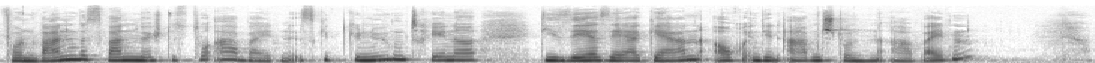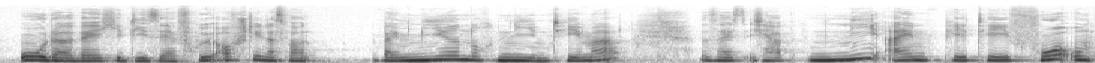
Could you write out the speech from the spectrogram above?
von wann bis wann möchtest du arbeiten. Es gibt genügend Trainer, die sehr, sehr gern auch in den Abendstunden arbeiten oder welche, die sehr früh aufstehen. Das war bei mir noch nie ein Thema. Das heißt, ich habe nie ein PT vor um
